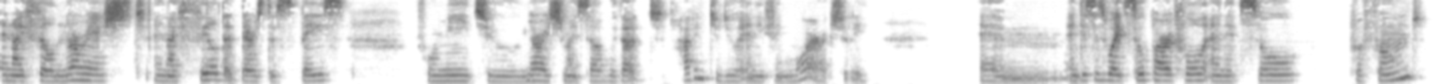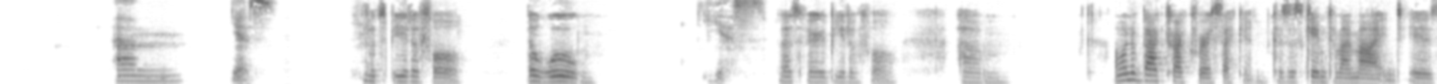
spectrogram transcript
And I feel nourished and I feel that there's the space for me to nourish myself without having to do anything more actually. Um, and this is why it's so powerful and it's so profound. Um, yes. That's beautiful. The womb. Yes. That's very beautiful. Um, I want to backtrack for a second because this came to my mind is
